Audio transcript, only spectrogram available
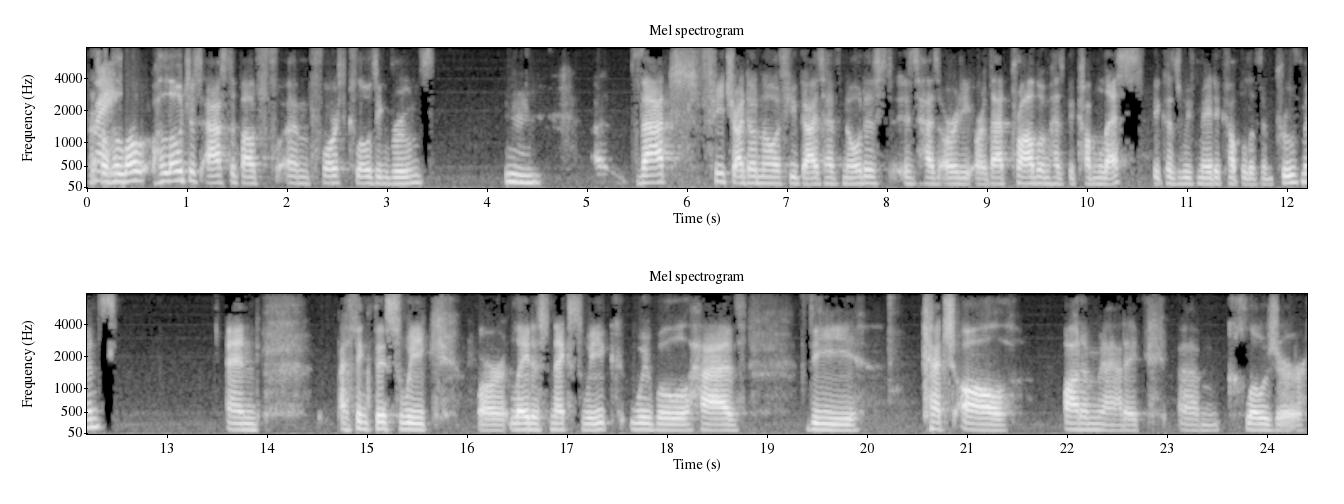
Right. So hello, hello just asked about um, forced closing rooms. Mm. Uh, that feature, I don't know if you guys have noticed, is has already or that problem has become less because we've made a couple of improvements, and I think this week or latest next week we will have the catch-all automatic um, closure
